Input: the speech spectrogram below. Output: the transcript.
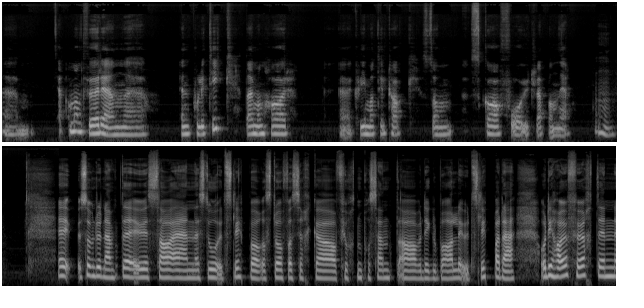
eh ja, man fører en, eh, en, politikk der man har klimatiltak som skal få utslippene ned. Mm. Eh, som du nevnte, USA er en stor utslipper og står for ca. 14% av de globale utslippene. Og de har jo ført en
